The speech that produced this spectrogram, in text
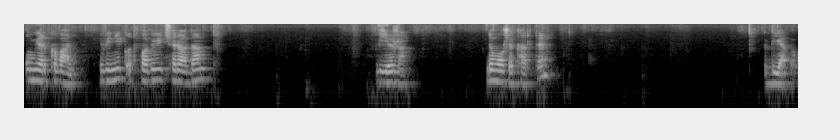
Umiarkowanie. Wynik, odpowiedź, rada, wieża. Dołożę kartę. Diabeł.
